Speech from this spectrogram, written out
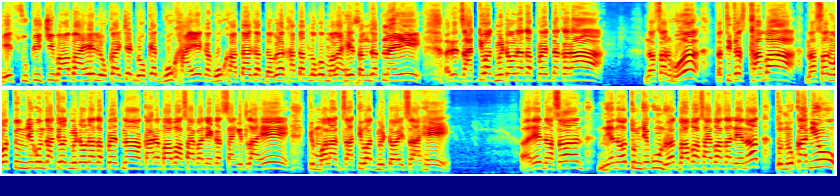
हे चुकीची बाब आहे. लोकांच्या डोक्यात गुख आहे का? गुख खातात का? दगड खातात लोक? मला हे समजत नाही. अरे जातीवाद मिटवण्याचा प्रयत्न करा. नसन हो तर तिथंच थांबा. नसन होत तुमच्याकडून जातीवाद मिटवण्याचा प्रयत्न. कारण बाबासाहेबांनी एकच सांगितलं आहे की मला जातीवाद मिटवायचा आहे. अरे नसन नेणं तुमच्याकडून रथ बाबासाहेबाचा नेणत तो नोका नेऊ.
